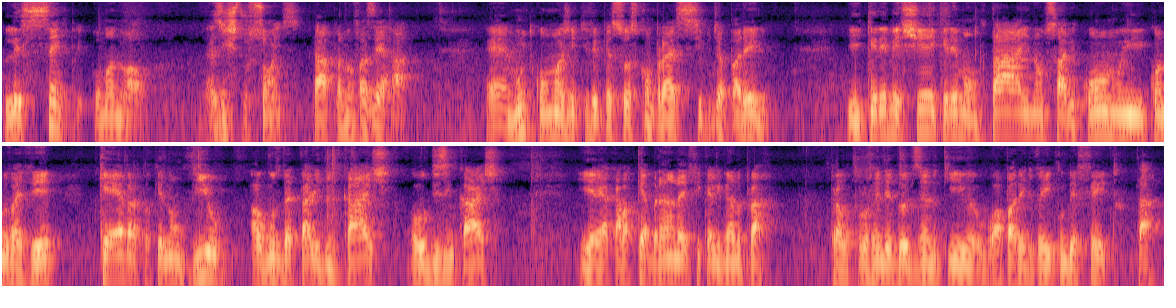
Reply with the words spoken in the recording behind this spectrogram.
ler sempre o manual, as instruções, tá? Para não fazer errado. É muito comum a gente ver pessoas comprar esse tipo de aparelho e querer mexer, querer montar e não sabe como e quando vai ver quebra porque não viu alguns detalhes de encaixe ou desencaixe e aí acaba quebrando, aí fica ligando para o vendedor dizendo que o aparelho veio com defeito, tá?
